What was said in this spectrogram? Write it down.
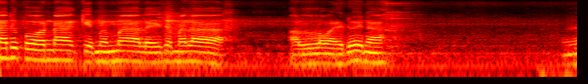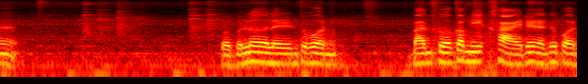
นะทุกคนน่ากินมากๆเลยใช่ไหมล่ะ อร่อยด้วยนะเออ ตัวเบลเลอร์เลยทุกคน บางตัวก็มีไข่ด้วยนะทุกคน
